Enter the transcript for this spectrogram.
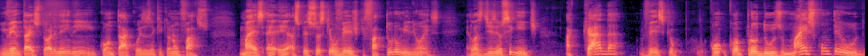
inventar história nem, nem contar coisas aqui que eu não faço. Mas é, é, as pessoas que eu vejo que faturam milhões, elas dizem o seguinte: a cada vez que eu, que eu produzo mais conteúdo,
